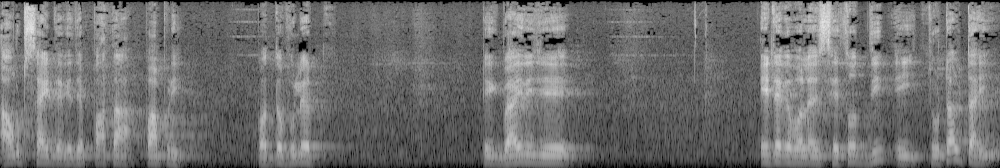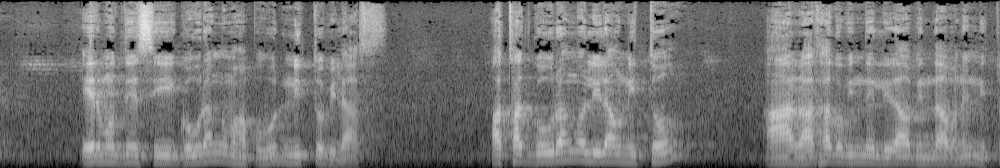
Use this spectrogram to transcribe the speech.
আউটসাইড দেখে যে পাতা, পাঁপড়ি পদ্মফুলের ঠিক বাইরে যে এটাকে বলে শ্বেতদ্বীপ, এই টোটালটাই এর মধ্যে শ্রী গৌরাঙ্গ মহাপ্রভুর নিত্য বিলাস অর্থাৎ গৌরাঙ্গ লীলাও নিত্য আর রাধা গোবিন্দের লীলাও বৃন্দাবনের নিত্য।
